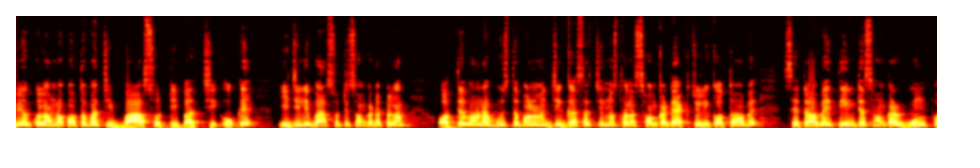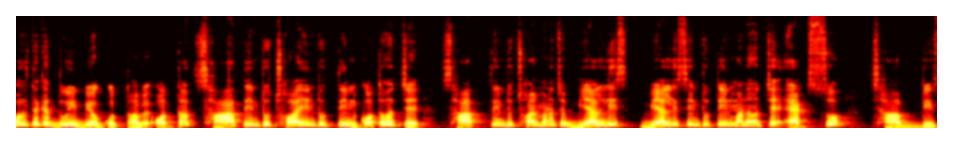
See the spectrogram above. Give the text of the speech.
বিয়োগ করলে আমরা কত পাচ্ছি? বাষট্টি পাচ্ছি। ওকে? ইজিলি বাষট্টি সংখ্যাটা পেলাম। অতএব আমরা বুঝতে পারলাম জিজ্ঞাসা চিহ্ন স্থানের সংখ্যাটা অ্যাকচুয়ালি কত হবে? সেটা হবে এই তিনটে সংখ্যার গুণফল থেকে দুই বিয়োগ করতে হবে। অর্থাৎ সাত ইন্টু ছয় ইন্টু তিন কত হচ্ছে? সাত ইন্টু ছয় মানে হচ্ছে বিয়াল্লিশ। বিয়াল্লিশ ইন্টু তিন মানে হচ্ছে একশো ছাব্বিশ।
